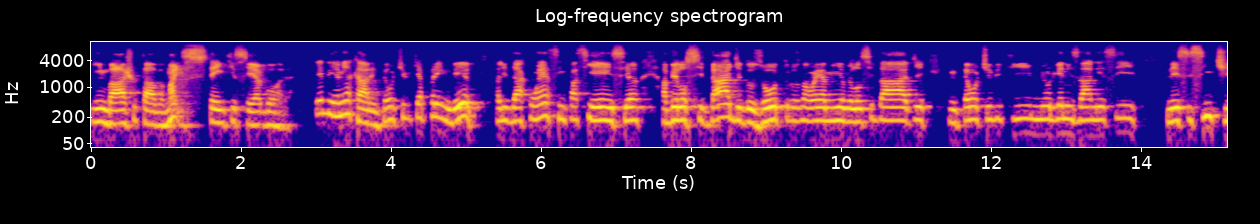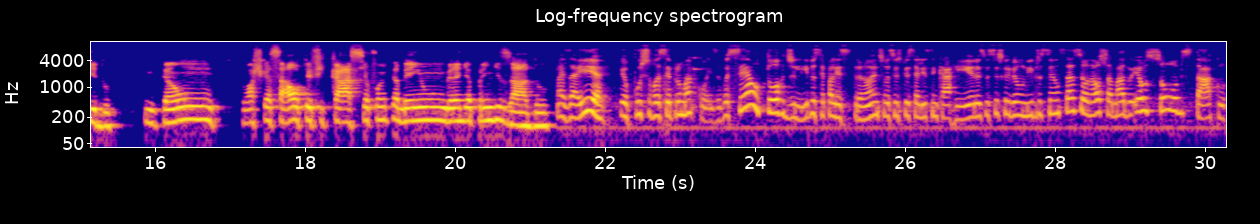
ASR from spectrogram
E embaixo estava: Mas tem que ser agora. E é bem a minha cara. Então, eu tive que aprender a lidar com essa impaciência. A velocidade dos outros não é a minha velocidade. Então, eu tive que me organizar nesse, nesse sentido. Então, eu acho que essa autoeficácia foi também um grande aprendizado. Mas aí eu puxo você para uma coisa. Você é autor de livros, você é palestrante, você é especialista em carreiras, você escreveu um livro sensacional chamado Eu Sou o Obstáculo.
